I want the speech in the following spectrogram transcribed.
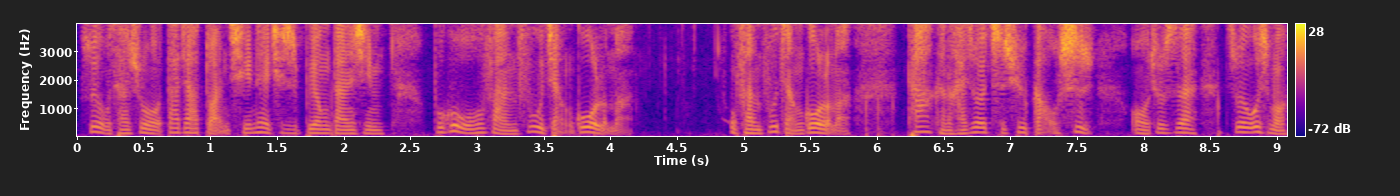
所以我才说大家短期内其实不用担心。不过我反复讲过了嘛。我反复讲过了嘛，他可能还是会持续搞事哦，就是在所以为什么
